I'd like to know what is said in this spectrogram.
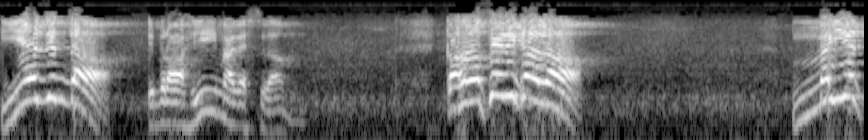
یہ زندہ ابراہیم علیہ السلام کہاں سے نکالا؟ میت،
